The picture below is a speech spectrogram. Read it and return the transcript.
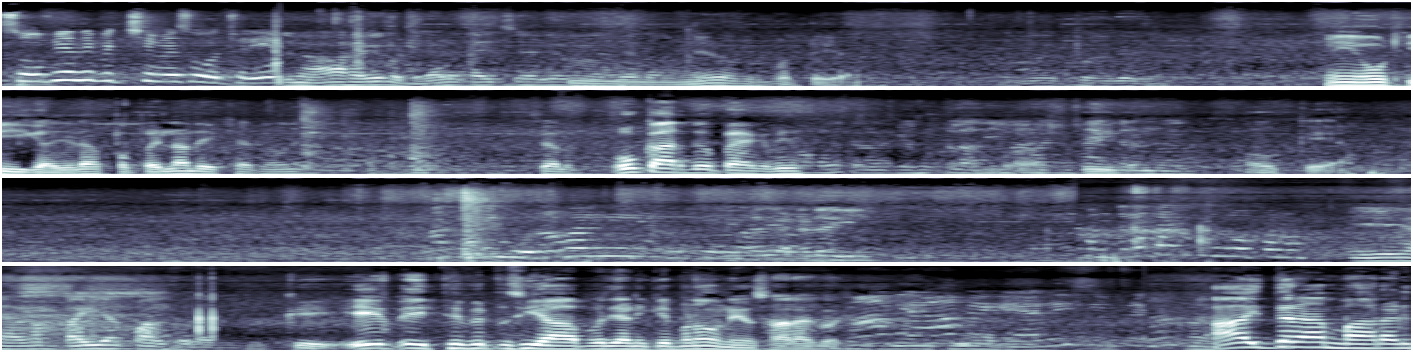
ਸੋਫਿਆਂ ਦੇ ਪਿੱਛੇ ਮੈਂ ਸੋਚ ਰਹੀ ਹਾਂ। ਜਿਵੇਂ ਆ ਹੈਗੇ ਵੱਡੇ ਵਾਲੇ ਸਾਈਜ਼ ਚ ਹੈਗੇ ਹਮ, ਇਹ ਤਾਂ ਫਿਰ ਵੱਡੇ ਆ। ਨਹੀਂ ਉਹ ਠੀਕ ਆ ਜਿਹੜਾ ਆਪਾਂ ਪਹਿਲਾਂ ਦੇਖਿਆ ਸੀ ਉਹਨੇ। ਚਲੋ ਉਹ ਕਰ ਦਿਓ ਪੈਕ ਵੀ। ਓਕੇ ਆ। ਅਸੀਂ ਮੋਰਾ ਵਾਲੀ ਹੀ ਆ 15 ਤੱਕ ਤੋਂ ਆਪਾਂ ਨੂੰ ਇਹ ਹੈਗਾ 22500 ਦਾ ਜੀ ਓਕੇ ਇਹ ਇੱਥੇ ਫਿਰ ਤੁਸੀਂ ਆਪ ਯਾਨੀ ਕਿ ਬਣਾਉਨੇ ਹੋ ਸਾਰਾ ਕੁਝ? ਆ ਇੱਧਰ ਆ ਮਹਾਰਾਣੀ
